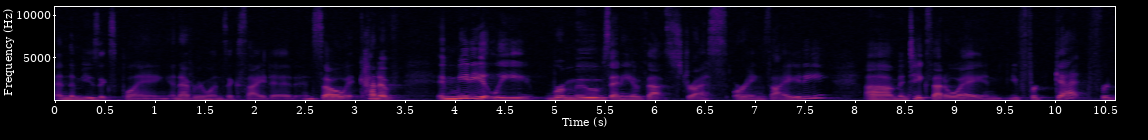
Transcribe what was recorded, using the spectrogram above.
and the music's playing and everyone's excited. And so it kind of immediately removes any of that stress or anxiety um, and takes that away. And you forget for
